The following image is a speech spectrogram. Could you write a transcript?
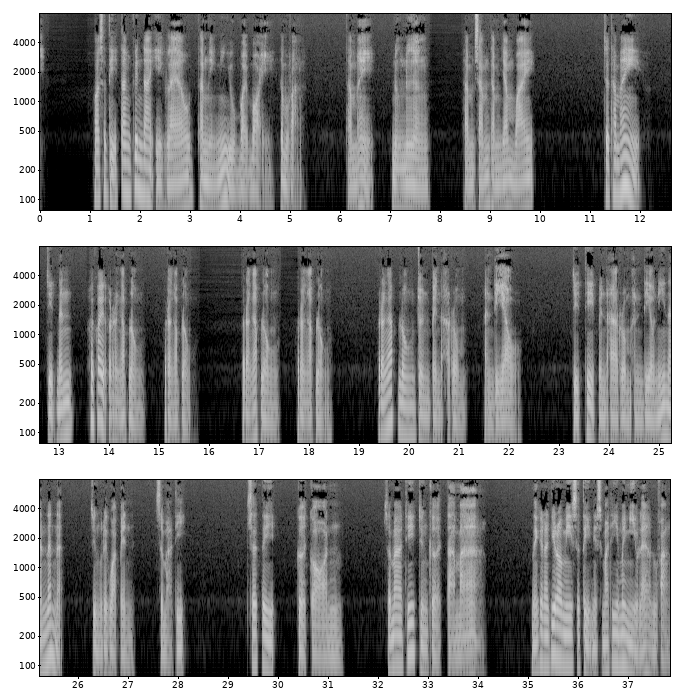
พอสติตั้งขึ้นได้อีกแล้วทำอย่างนี้อยู่บ่อยๆท่านผู้ฟัง ทำให้เนืองๆทำซ้ำทำย้ำไว้ จะทำให้จิตนั้นค่อยๆระงับลง ระงับลง ระงับลง ระงับลง ระงับลงจนเป็นอารมณ์อันเดียว จิตที่เป็นอารมณ์อันเดียวนี้นั้นนั่นน่ะ จึงเรียกว่าเป็นสมาธิ สติเกิดก่อน สมาธิจึงเกิดตามมา ในขณะที่เรามีสติเนี่ยสมาธิยังไม่มีอยู่แล้วดูฟัง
